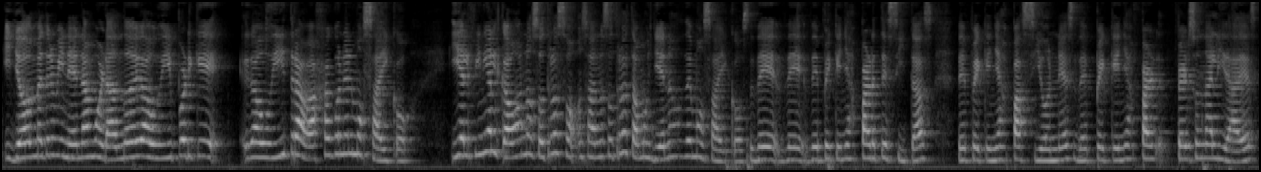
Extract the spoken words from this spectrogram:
y yo me terminé enamorando de Gaudí porque Gaudí trabaja con el mosaico y al fin y al cabo nosotros, o sea, nosotros estamos llenos de mosaicos, de, de, de pequeñas partecitas, de pequeñas pasiones, de pequeñas personalidades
